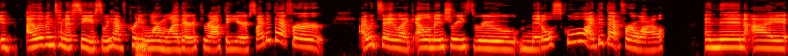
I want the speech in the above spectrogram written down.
it, I live in Tennessee, so we have pretty mm-hmm. warm weather throughout the year. So I did that for I would say like elementary through middle school. I did that for a while. And then I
